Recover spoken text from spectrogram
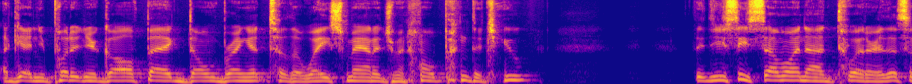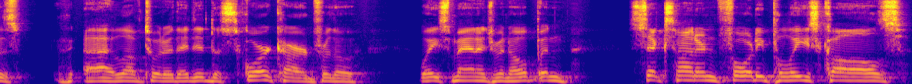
Again, you put it in your golf bag. Don't bring it to the Waste Management Open. Did you? Did you see someone on Twitter? This is I love Twitter. They did the scorecard for the Waste Management Open. 640 police calls,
